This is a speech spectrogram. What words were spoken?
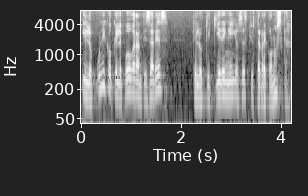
Y lo único que le puedo garantizar es que lo que quieren ellos es que usted reconozca.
